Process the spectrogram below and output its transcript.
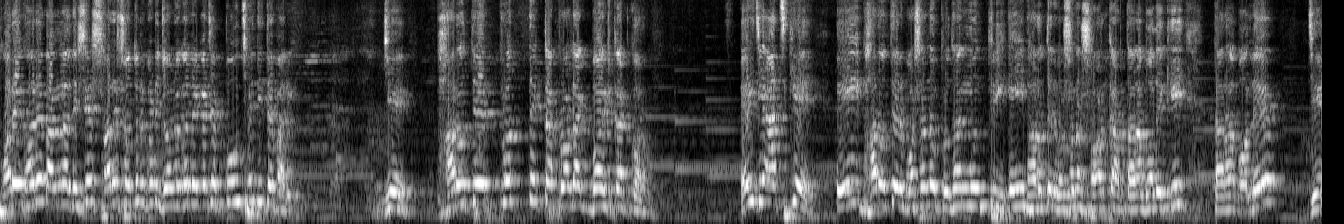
ঘরে ঘরে বাংলাদেশের সাড়ে সতেরো কোটি জনগণের কাছে পৌঁছে দিতে পারি যে ভারতের প্রত্যেকটা প্রোডাক্ট বয়কট করো। এই যে আজকে এই ভারতের বসানো প্রধানমন্ত্রী, এই ভারতের বসানো সরকার, তারা বলে কি? তারা বলে যে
